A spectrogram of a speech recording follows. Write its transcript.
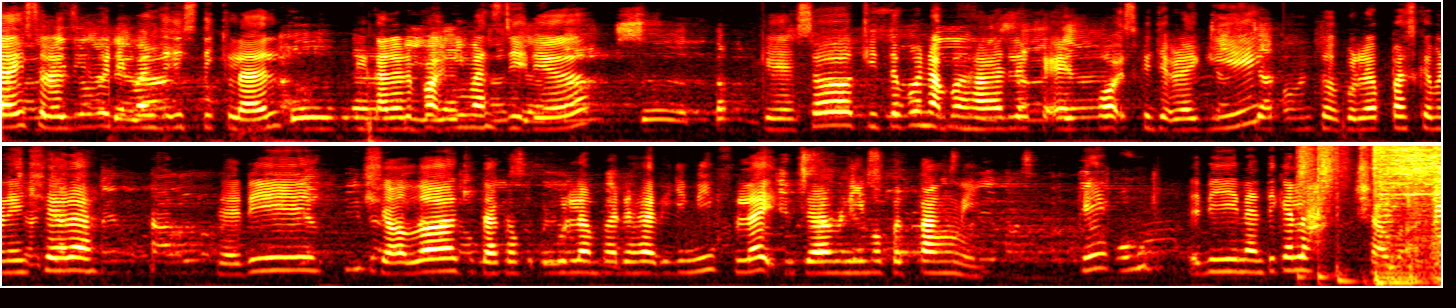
Selesai solat zuhur di Masjid Istiqlal. Okay, kalau dapat ni masjid dia. Okay, so kita pun nak berhala ke airport sekejap lagi untuk berlepas ke Malaysia lah. Jadi insyaAllah kita akan pulang pada hari ini flight jam 5 petang ni. Okay, jadi nantikanlah insyaAllah.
